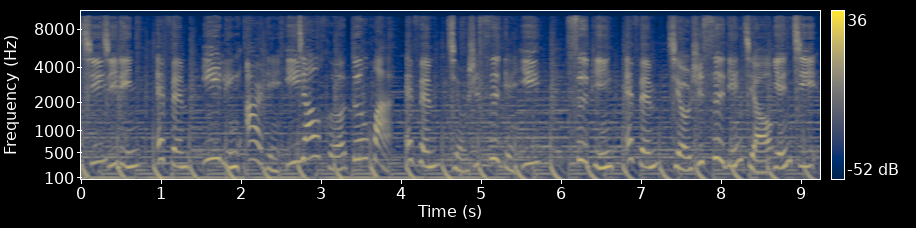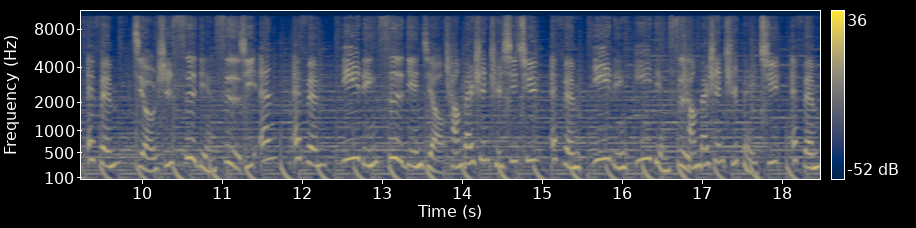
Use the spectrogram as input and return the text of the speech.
七，吉林 FM 一零二点一，蛟河敦化 FM 九十四点一。四平 FM 九十四点九，延吉 FM 九十四点四，吉安 FM 一零四点九，长白山池西区 FM 一零一点四，长白山池北区 FM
